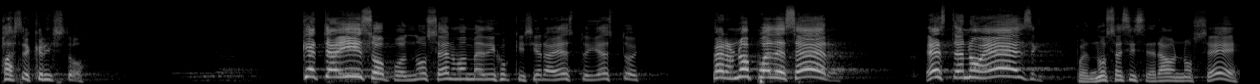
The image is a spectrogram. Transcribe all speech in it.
Paz de Cristo. ¿Qué te hizo? Pues no sé, nomás me dijo que hiciera esto y esto. Pero no puede ser. Este no es pues no sé si será o no sé.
